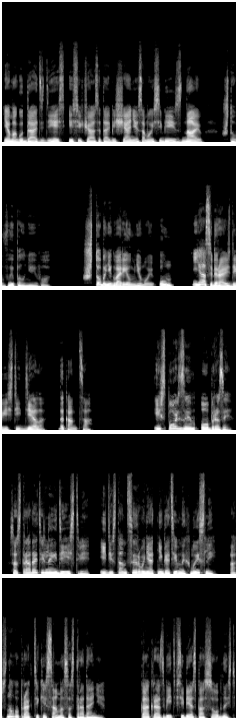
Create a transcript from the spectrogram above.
Я могу дать здесь и сейчас это обещание самой себе и знаю, что выполню его. Что бы ни говорил мне мой ум, я собираюсь довести дело до конца. Используем образы, сострадательные действия и дистанцирование от негативных мыслей — основа практики самосострадания. Как развить в себе способность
